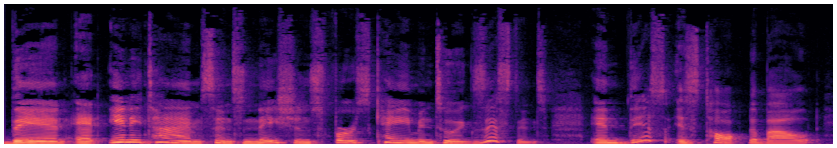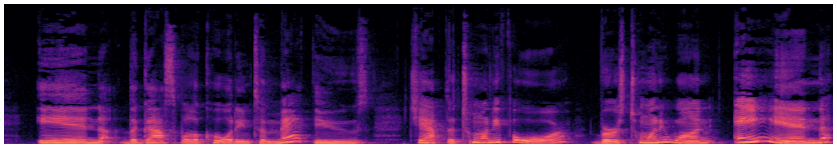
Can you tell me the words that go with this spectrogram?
than at any time since nations first came into existence. And this is talked about in the Gospel according to Matthew's chapter 24, verse 21, and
